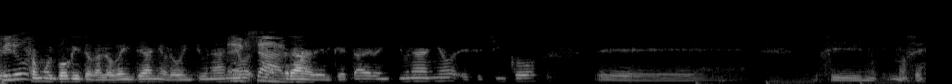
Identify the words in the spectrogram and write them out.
pero son muy poquitos que a los 20 años, a los 21 años, y atrás del que está de 21 años, ese chico, eh, sí, no sé,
